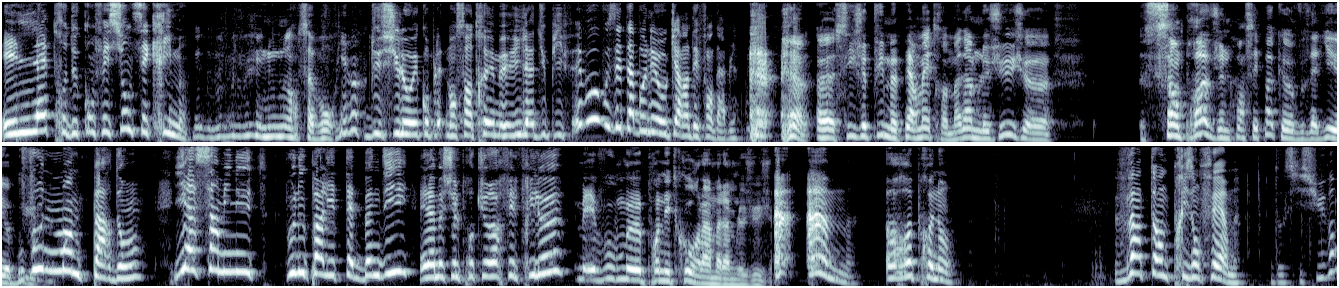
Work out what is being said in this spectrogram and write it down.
et lettre de confession de ses crimes. Mais, mais- mais nous n'en savons rien. Du silo est complètement cintré, mais il a du pif. Et vous, vous êtes abonné au cas indéfendable. Euh, si je puis me permettre, madame le juge, euh, sans preuve, je ne pensais pas que vous alliez... euh, Vous demande pardon. Il y a cinq minutes, vous nous parliez de Ted Bundy, et là, monsieur le procureur fait le frileux. Mais vous me prenez de court, là, madame le juge. Reprenons. 20 ans de prison ferme. Dossier suivant.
